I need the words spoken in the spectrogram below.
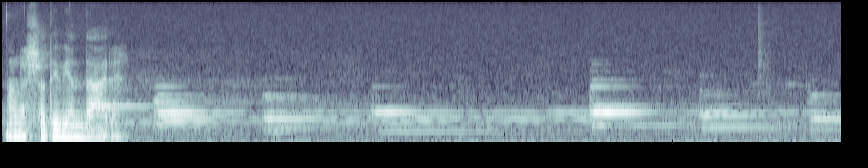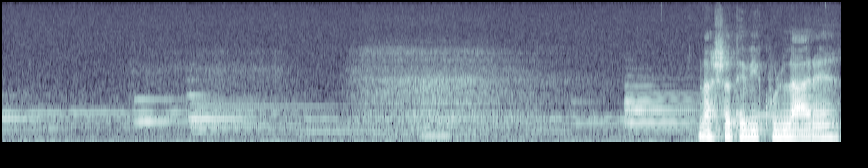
ma lasciatevi andare. Lasciatevi cullare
